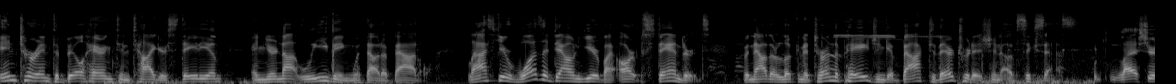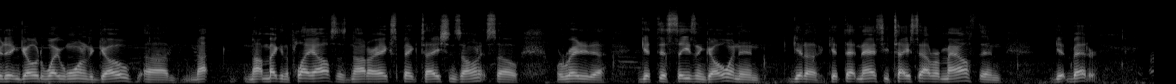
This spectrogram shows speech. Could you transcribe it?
Enter into Bill Harrington Tiger Stadium, and you're not leaving without a battle. Last year was a down year by Arp standards, but now they're looking to turn the page and get back to their tradition of success. Last year didn't go the way we wanted to go. Uh, not not making the playoffs is not our expectations on it, so we're ready to get this season going and get a get that nasty taste out of our mouth and get better.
